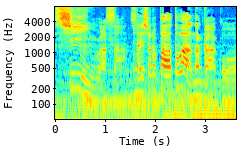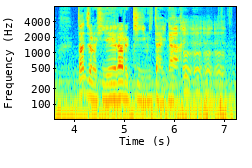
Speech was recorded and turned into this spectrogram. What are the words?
シーンはさ、最初のパートはなんかこう、男女のヒエラルキーみたいな、うんうんうんうん。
